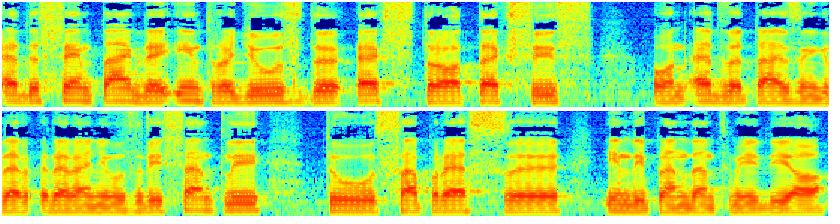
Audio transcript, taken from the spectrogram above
at the same time, they introduced the extra taxes on advertising re- revenues recently to suppress uh, independent media, uh,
